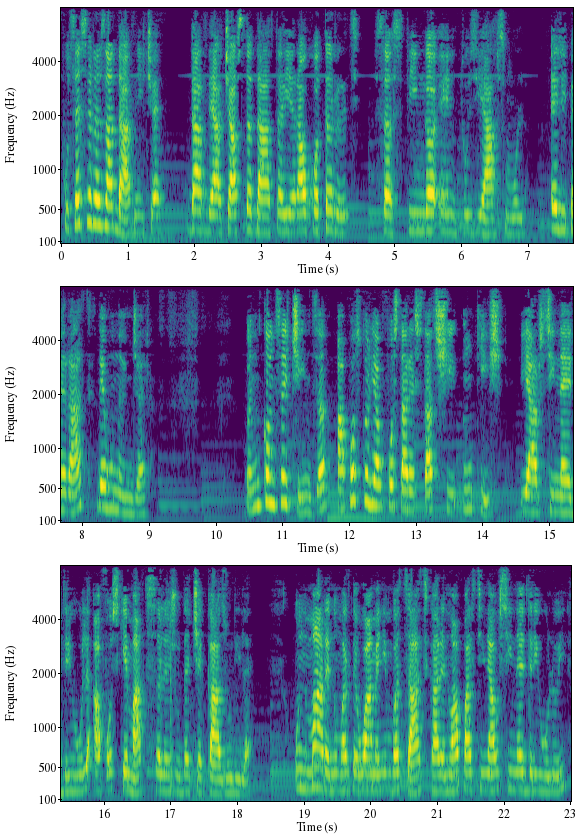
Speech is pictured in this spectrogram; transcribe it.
fusese răzadarnice, dar de această dată erau hotărâți să stingă entuziasmul, eliberat de un înger. În consecință, apostolii au fost arestați și închiși, iar Sinedriul a fost chemat să le judece cazurile. Un mare număr de oameni învățați care nu aparțineau Sinedriului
